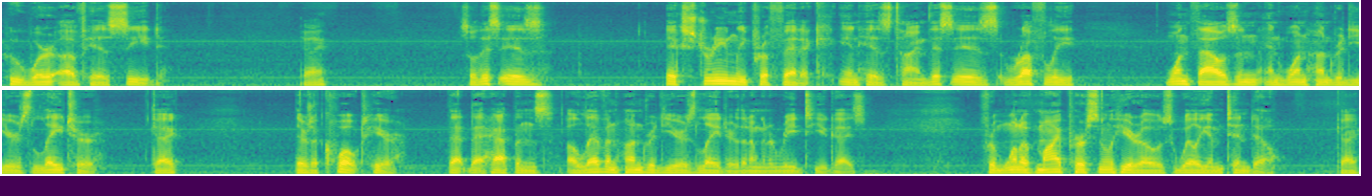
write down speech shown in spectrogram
who were of his seed. Okay? So this is extremely prophetic in his time. This is roughly 1,100 years later. Okay? There's a quote here that, that happens 1,100 years later that I'm going to read to you guys from one of my personal heroes, William Tyndale. Okay?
